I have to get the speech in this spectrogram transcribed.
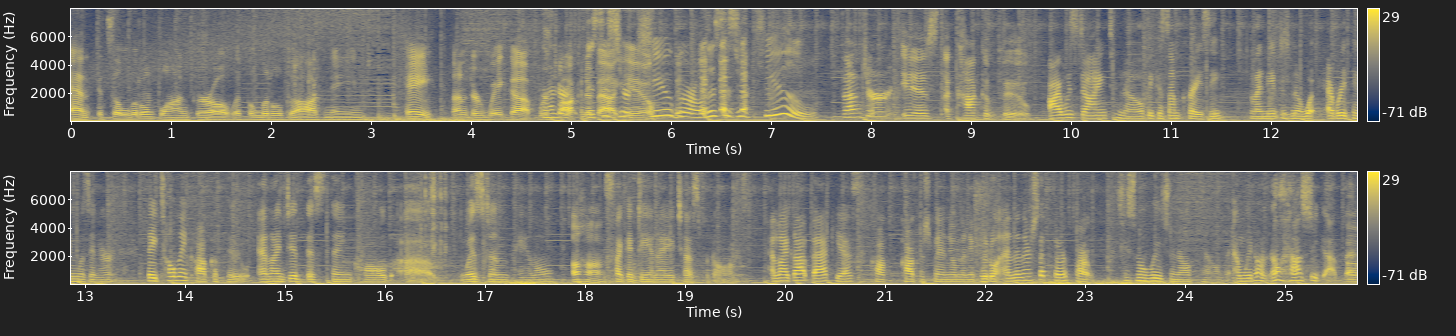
And it's a little blonde girl with a little dog named Hey, Thunder, wake up. We're Thunder, talking this about is your you. cue, girl. This is your cue. Thunder is a cockapoo. I was dying to know because I'm crazy and I needed to know what everything was in her. They told me cockapoo, and I did this thing called uh, Wisdom Panel. Uh huh. It's like a DNA test for dogs. And I got back, yes, cock, Cocker Spaniel, Mini Poodle. And then there's a third part. She's Norwegian Elkhound, and we don't know how she got that.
